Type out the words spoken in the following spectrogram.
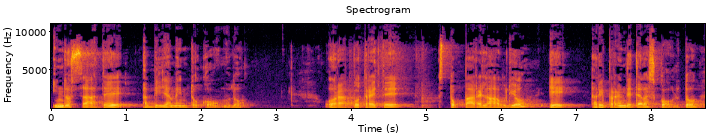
Indossate abbigliamento comodo. Ora potrete stoppare l'audio e riprendete l'ascolto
